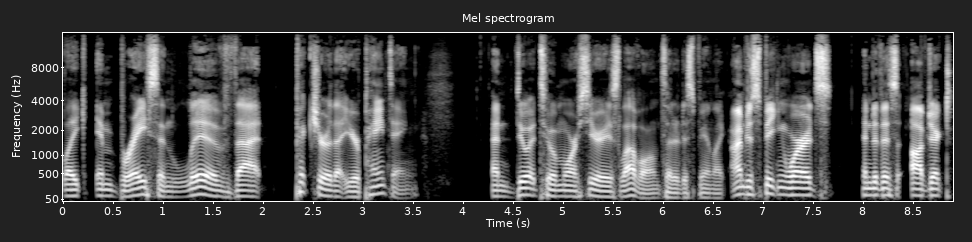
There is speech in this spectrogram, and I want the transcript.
like embrace and live that picture that you're painting and do it to a more serious level instead of just being like, I'm just speaking words into this object.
